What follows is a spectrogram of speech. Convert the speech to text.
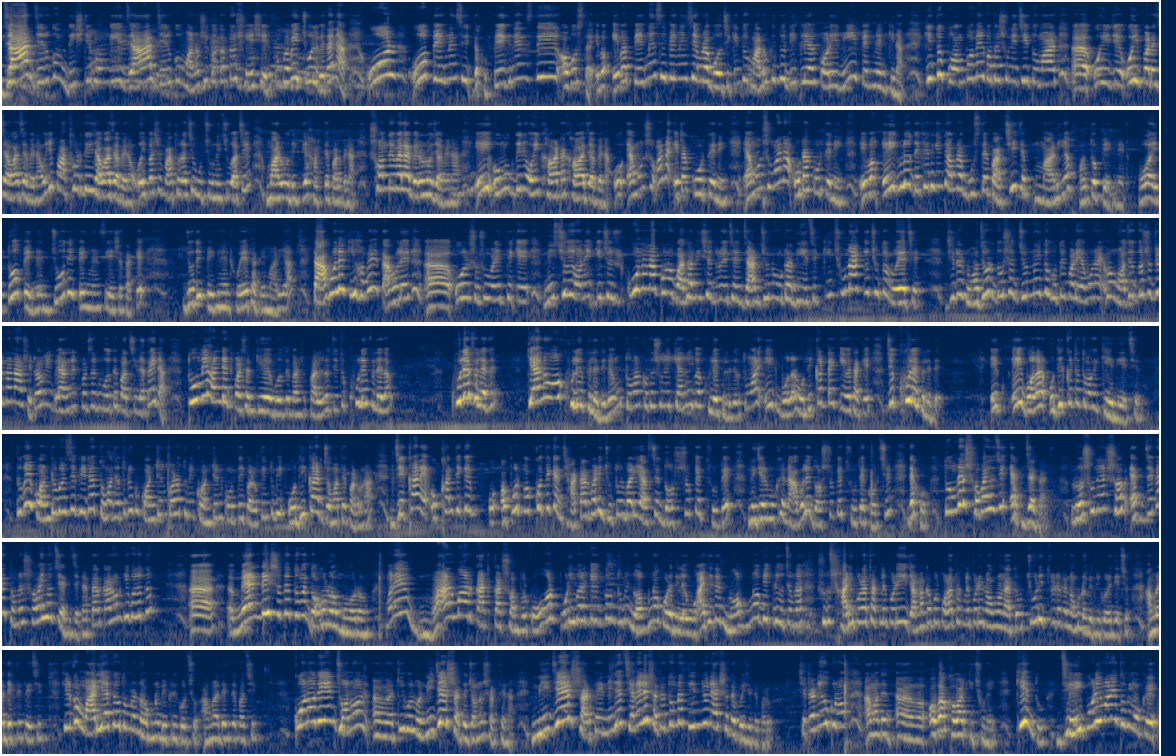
যার যেরকম দৃষ্টিভঙ্গি, যার যেরকম মানসিকতা তো সে সেরকম ভাবেই চলবে, তাই না? ওর, ও প্রেগনেন্সি দেখো প্রেগনেন্সির অবস্থা এবার এবার প্রেগনেন্সি প্রেগনেন্সি আমরা বলছি, কিন্তু মারু কিন্তু ডিক্লেয়ার করেনি প্রেগনেন্ট কিনা। কিন্তু পম্পমের কথা শুনেছি তোমার ওই যে ওই পারে যাওয়া যাবে না, ওই যে পাথর দিয়ে যাওয়া যাবে না। ওই পাশে পাথর আছে, উঁচু নিচু আছে, মারু ওদিক দিয়ে হাঁটতে পারবে না। সন্ধেবেলা বেরোনো যাবে না। এই অমুক দিনে ওই খাওয়াটা খাওয়া যাবে না। ও এমন সময় না এটা করতে নেই। এমন সময় না ওটা করতে নেই। এবং এইগুলো দেখে কিন্তু আমরা বুঝতে পারছি যে মারিয়া হয়তো প্রেগনেন্ট হয়তো প্রেগনেন্ট যদি প্রেগনেন্সি এসে থাকে যদি প্রেগনেন্ট হয়ে থাকে মারিয়া, তাহলে কি হবে? তাহলে ওর শ্বশুরবাড়ি থেকে নিশ্চয়ই অনেক কিছু, কোনো না কোনো বাধা নিষেধ রয়েছে, যার জন্য ওটা দিয়েছে। কিছু না কিছু তো রয়েছে। যেটা নজর দোষের জন্যই তো হতে পারে এমন এবং নজর দোষের জন্য না, সেটাও আমি হান্ড্রেড পার্সেন্ট বলতে পারছি না, তাই না? তুমি হান্ড্রেড পার্সেন্ট কীভাবে বলতে পার- পারল যে, তো খুলে ফেলে দাও। খুলে ফেলে দে। কেন ও খুলে ফেলে দেবে? এবং তোমার কথা শুনে কেনই বা খুলে ফেলে দেবে? তোমার এই বলার অধিকারটা কি হয়ে থাকে? যে খুলে ফেলে দে। এই বলার অধিকারটা তোমাকে কে দিয়েছে? তুমি কন্ট্রোভার্সি ক্রিয়েটার তোমার যতটুকু কন্টেন্ট করো, তুমি কন্টেন্ট করতেই পারো। কিন্তু তুমি অধিকার জমাতে পারো না। যেখানে ওখান থেকে অপর পক্ষ থেকে ঝাঁটার বাড়ি, জুতোর বাড়ি আসছে দর্শকের থ্রুতে নিজের মুখে না বলে দর্শকের থ্রুতে করছে। দেখো, তোমরা সবাই হচ্ছে এক জায়গায়। রসুনের সব এক জায়গায়, তোমরা সবাই হচ্ছে এক জায়গায়। তার কারণ কি বলো তো ম্যান্ডির সাথে তোমার দহরম মহরম। মানে মার মার কাট কাট সম্পর্ক। ওর পরিবারকে একদম তুমি নগ্ন করে দিলে। ওয়াইটিতে নগ্ন বিক্রি হচ্ছে। আমরা শুধু শাড়ি পরা থাকলে পরেই জামা কাপড় পরা থাকলে পরেই নগ্ন না, তো চরিত্রটাকে নগ্ন বিক্রি করে দিয়েছ। আমরা দেখতে পেয়েছি। সেরকম মারিয়াকেও তোমরা নগ্ন বিক্রি করছ। আমরা দেখতে পাচ্ছি। কোনোদিন জন কি বলব? নিজের সাথে জনস্বার্থে না। নিজের স্বার্থে, নিজের চ্যানেলের সাথে তোমরা তিনজন একসাথে হয়ে যেতে পারো। সেটা নিয়েও কোনো আমাদের অবাক হওয়ার কিছু নেই। কিন্তু যেই পরিমাণে তুমি ওকে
